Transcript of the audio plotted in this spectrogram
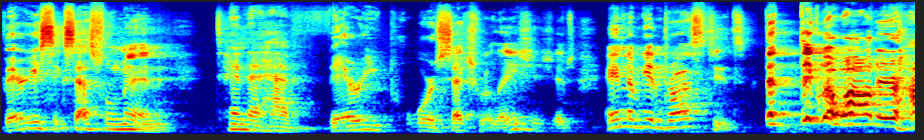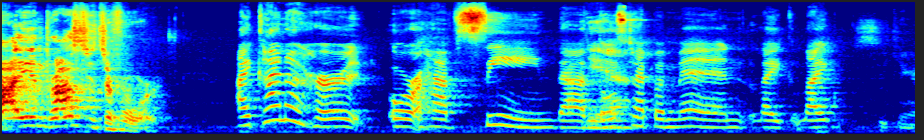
very successful men tend to have very poor sexual relationships, end up getting prostitutes. That, think about why all their high end prostitutes are for. I kind of heard or have seen that Yeah. those type of men like like Seeking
